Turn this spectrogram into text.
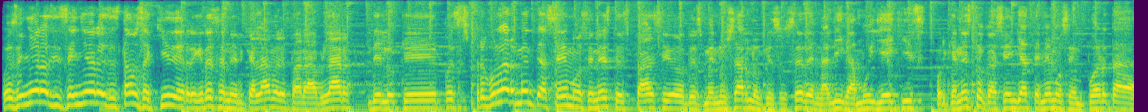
Pues señoras y señores, estamos aquí de regreso en el calambre para hablar de lo que pues regularmente hacemos en este espacio, desmenuzar lo que sucede en la Liga Muy X, porque en esta ocasión ya tenemos en puerta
